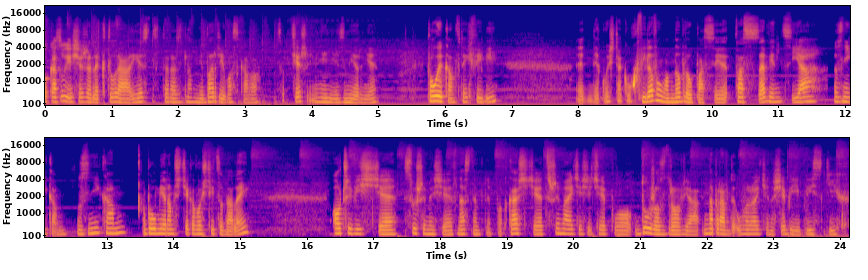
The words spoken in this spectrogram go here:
okazuje się, że lektura jest teraz dla mnie bardziej łaskawa, co cieszy mnie niezmiernie. Połykam w tej chwili. Y, jakąś taką chwilową mam dobrą pasję, pasę, więc ja znikam. Znikam, bo umieram z ciekawości, co dalej. Oczywiście słyszymy się w następnym podcaście. Trzymajcie się ciepło, dużo zdrowia. Naprawdę uważajcie na siebie i bliskich.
